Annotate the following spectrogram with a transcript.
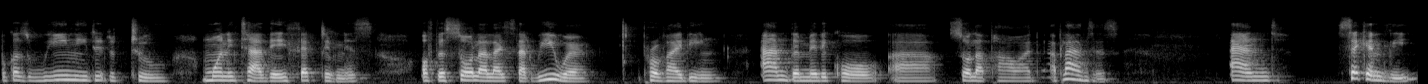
because we needed to monitor the effectiveness of the solar lights that we were providing and the medical uh, solar powered appliances. And secondly,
